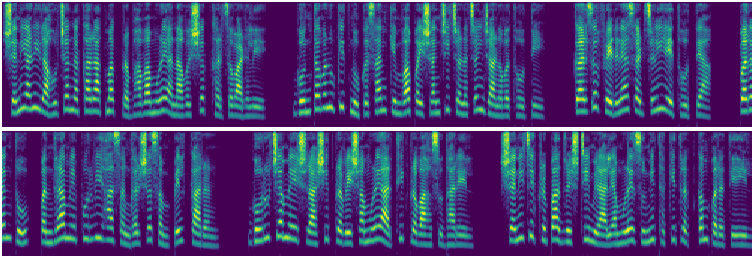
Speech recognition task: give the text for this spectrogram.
शनी आणि राहूच्या नकारात्मक प्रभावामुळे अनावश्यक खर्च वाढले. गुंतवणुकीत नुकसान किंवा पैशांची चणचण जाणवत होती. कर्ज फेडण्यास अडचणी येत होत्या. परंतु पंधरा मेपूर्वी हा संघर्ष संपेल कारण गुरुच्या मेष राशीत प्रवेशामुळे आर्थिक प्रवाह सुधारेल. शनीची कृपादृष्टी मिळाल्यामुळे जुनी थकीत रक्कम परत येईल.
